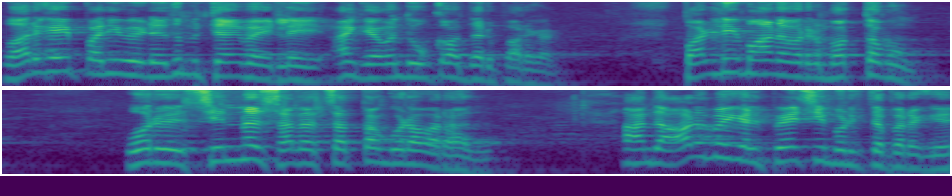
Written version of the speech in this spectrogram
வருகை பதிவு எதுவும் தேவையில்லை. அங்கே வந்து உட்கார்ந்திருப்பார்கள். பள்ளி மாணவர்கள் மொத்தமும் ஒரு சின்ன சல சத்தம் கூட வராது. அந்த ஆளுமைகள் பேசி முடித்த பிறகு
